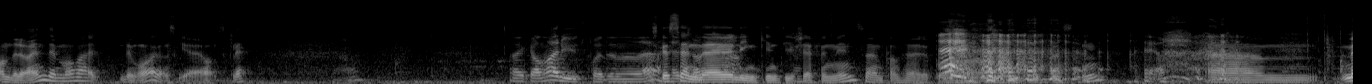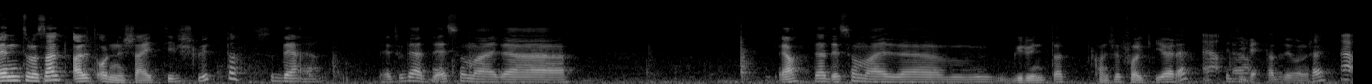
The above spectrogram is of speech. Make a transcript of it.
andre veien, det må være, det må være ganske vanskelig. Det kan være utfordrende, det. Jeg skal sende klart. linken til sjefen min, så han kan høre på. Ja. Um, men tross alt, alt ordner seg til slutt, da. Så det, Ja. jeg tror det er det som er uh, Ja, det er det som er uh, grunnen til at kanskje folk gjør det. Ja. De vet at det ordner seg ja.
